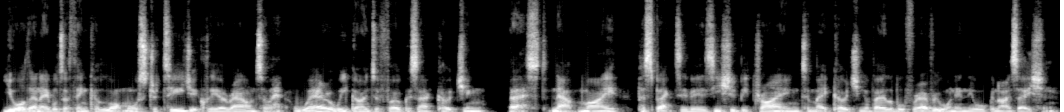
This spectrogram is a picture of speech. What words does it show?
You're then able to think a lot more strategically around. So, where are we going to focus our coaching best? Now, my perspective is you should be trying to make coaching available for everyone in the organization.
